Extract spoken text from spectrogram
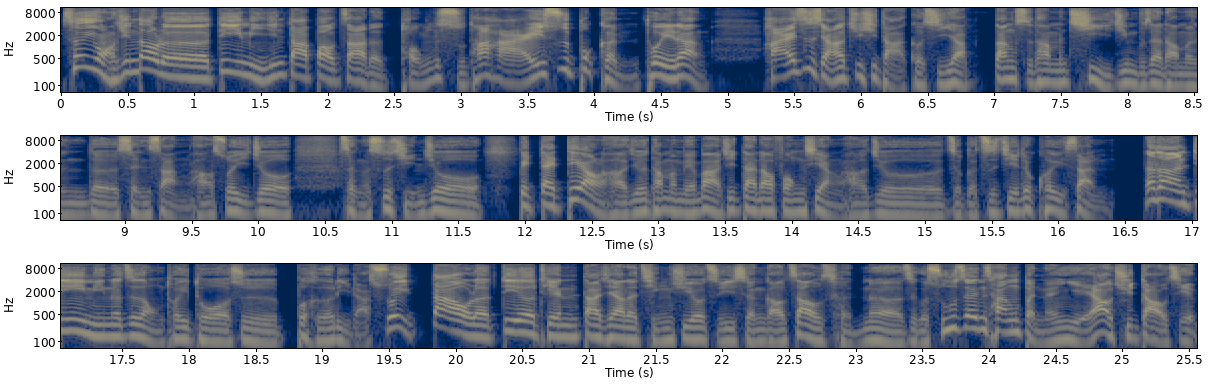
侧翼网军到了第一名已经大爆炸的同时，他还是不肯退让。还是想要继续打，可惜啊，当时他们气已经不在他们的身上哈，所以就整个事情就被带掉了哈，就是他们没办法去带到风向，然后就这个直接就溃散。那当然，第一名的这种推脱是不合理的，所以到了第二天，大家的情绪又直接升高，造成了这个苏贞昌本人也要去道歉。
